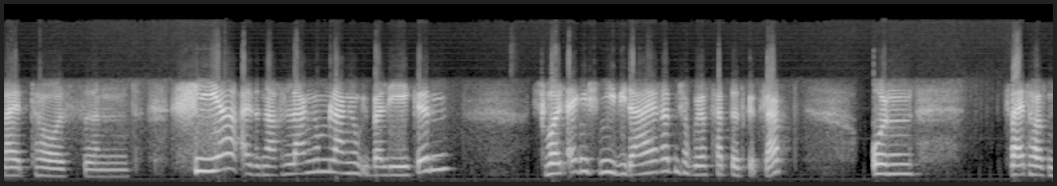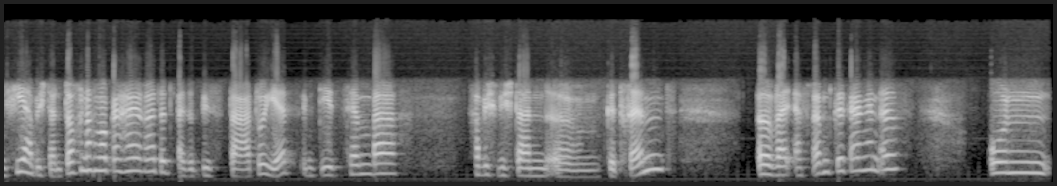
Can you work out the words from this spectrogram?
2004, also nach langem, langem Überlegen. Ich wollte eigentlich nie wieder heiraten, ich habe gedacht, das hat nicht geklappt. Und 2004 habe ich dann doch nochmal geheiratet, also bis dato jetzt im Dezember habe ich mich dann ähm, getrennt, äh, weil er fremdgegangen ist. Und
